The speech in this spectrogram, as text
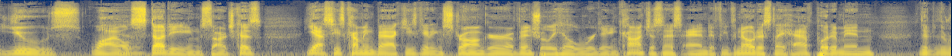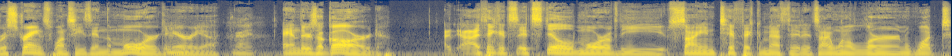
use while studying Sarge. Because, yes, he's coming back, he's getting stronger. Eventually, he'll regain consciousness. And if you've noticed, they have put him in the, the restraints once he's in the morgue mm-hmm. area. right. and there's a guard. I, I think it's it's still more of the scientific method. It's I want to learn what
